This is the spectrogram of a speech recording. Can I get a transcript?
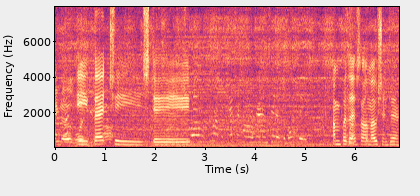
You know, Eat one- that cheese, dude. I'm gonna put that slow motion too.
